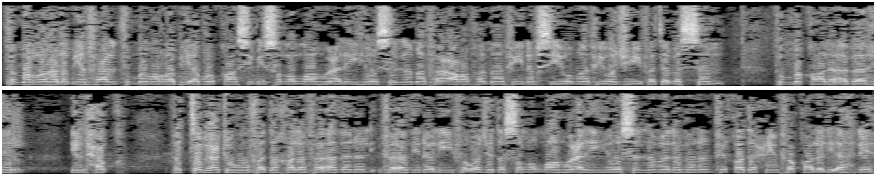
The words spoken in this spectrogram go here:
فمر ولم يفعل ثم مر بي أبو القاسم صلى الله عليه وسلم فعرف ما في نفسي وما في وجهي فتبسم. ثم قال أبا هر الحق. فاتبعته فدخل فأذن, فأذن لي فوجد صلى الله عليه وسلم لبنا في قدح فقال لأهله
